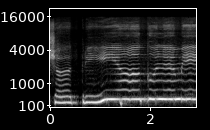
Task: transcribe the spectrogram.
क्षत्रिय कुल में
